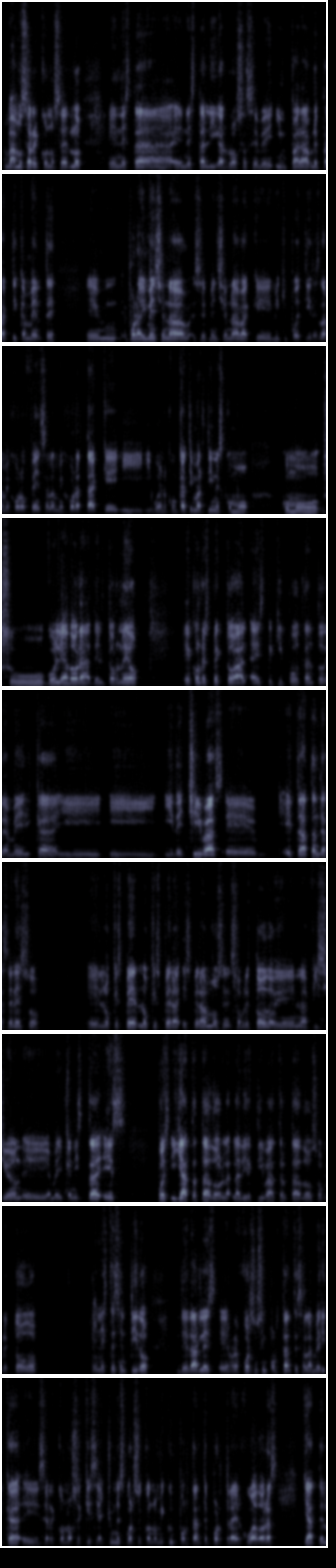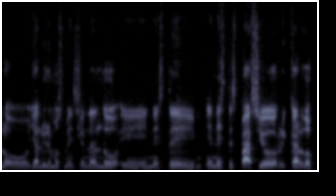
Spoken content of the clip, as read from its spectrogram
vamos a reconocerlo, en esta, en esta liga rosa se ve imparable prácticamente. Em, por ahí mencionaba, se mencionaba que el equipo de Tigres es la mejor ofensa, la mejor ataque y, bueno, con Katy Martínez como, como su goleadora del torneo. Eh, con respecto a, este equipo, tanto de América y, y, de Chivas, eh, eh, tratan de hacer eso. Lo que, lo que espera, esperamos, sobre todo en la afición americanista, es, pues, y ya ha tratado, la directiva ha tratado sobre todo en este sentido de darles eh, refuerzos importantes a la América, eh, se reconoce que se ha hecho un esfuerzo económico importante por traer jugadoras, ya te lo, ya lo iremos mencionando eh, en, este, en este espacio, Ricardo,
